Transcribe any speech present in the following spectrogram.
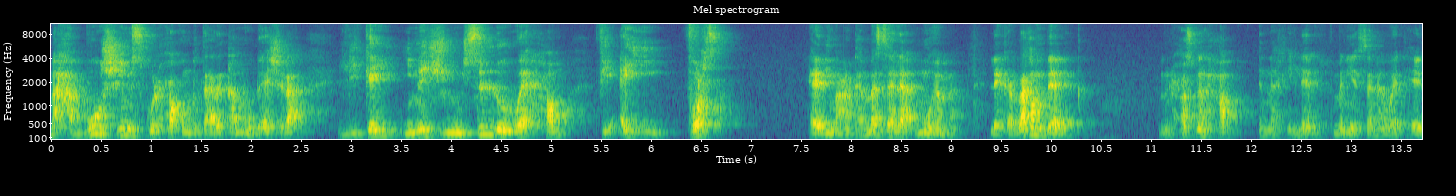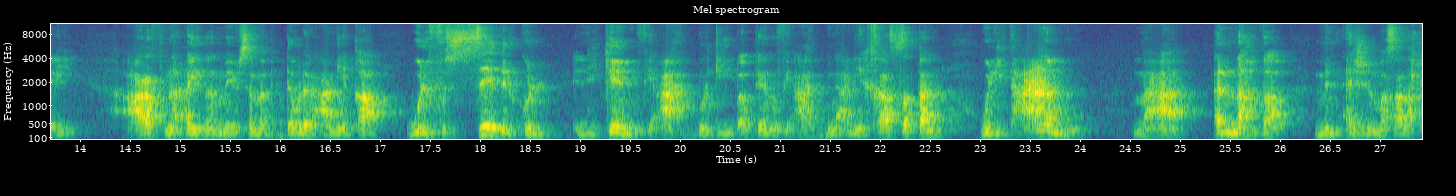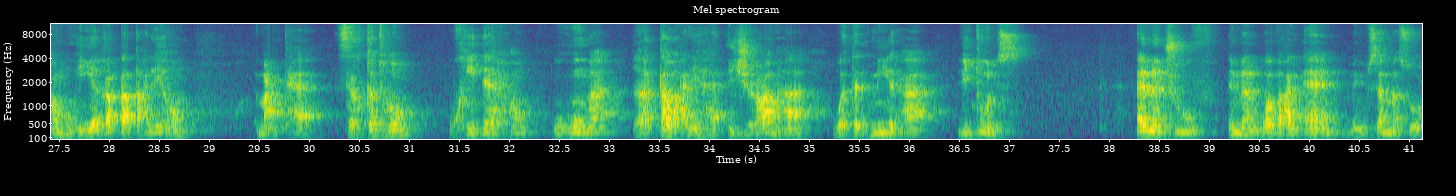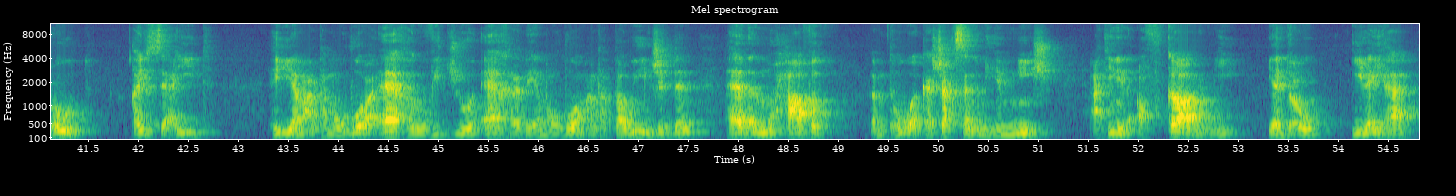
ما حبوش يمسكوا الحكم بطريقة مباشرة لكي ينجموا يسلوا رواحهم في أي فرصة. هذه معناتها مسألة مهمة. لكن رغم ذلك من حسن الحظ أن خلال الثمانية سنوات هذه عرفنا أيضا ما يسمى بالدولة العميقة والفساد الكل اللي كانوا في عهد بورقيبة وكانوا في عهد بن علي خاصة واللي تعاملوا مع النهضة من أجل مصالحهم وهي غطت عليهم معناتها سرقتهم وخداعهم وهما غطوا عليها إجرامها وتدميرها لتونس. أنا نشوف أن الوضع الآن ما يسمى صعود قيس سعيد هي معناتها موضوع آخر وفيديو آخر هي موضوع معناتها طويل جدا. هذا المحافظ فهمت؟ هو كشخص أنا ميهمنيش أعطيني الأفكار اللي يدعو إليها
